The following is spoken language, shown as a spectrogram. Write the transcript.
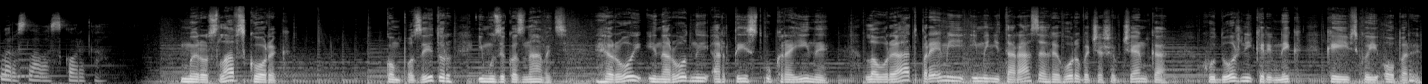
Мирослава Скорика. Мирослав Скорик композитор і музикознавець, герой і народний артист України, лауреат премії імені Тараса Григоровича Шевченка, художній керівник Київської опери.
